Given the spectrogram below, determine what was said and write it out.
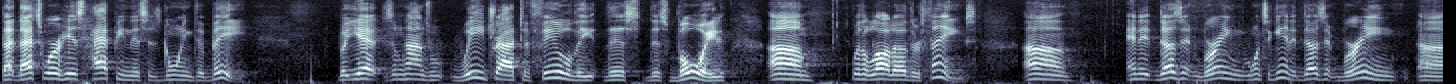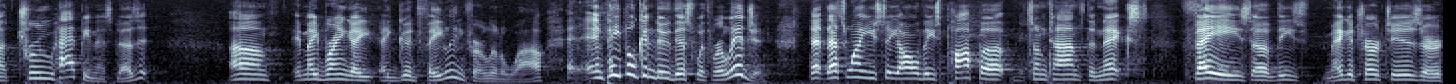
That, that's where his happiness is going to be. But yet, sometimes we try to fill the, this, this void um, with a lot of other things. Um, and it doesn't bring, once again, it doesn't bring uh, true happiness, does it? Um, it may bring a, a good feeling for a little while. And people can do this with religion. That, that's why you see all these pop up sometimes the next phase of these mega churches or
